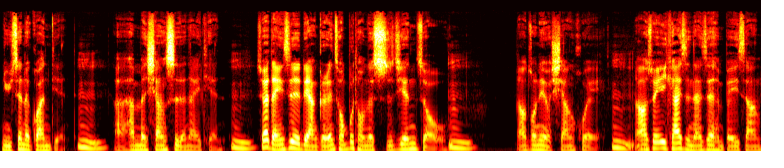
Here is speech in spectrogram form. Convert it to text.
女生的观点，嗯，啊，他们相识的那一天，嗯，所以等于是两个人从不同的时间轴，嗯。然后中间有相会，嗯，然后所以一开始男生很悲伤，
